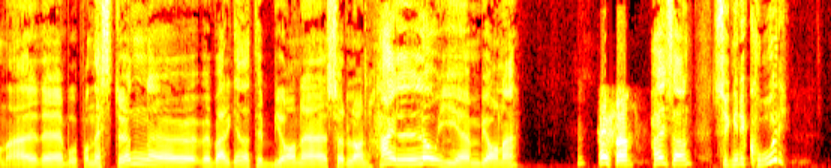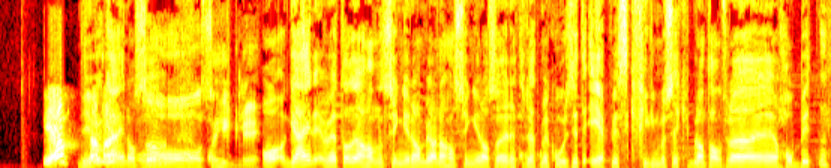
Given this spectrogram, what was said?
Han er, uh, bor på Nesttun uh, ved Bergen. etter Bjarne Sørland. Hallo Bjarne. Hei sann. Hei sann. Synger i kor. Ja, Det gjør. Geir også. Å, så hyggelig. Og Geir, vet du, han synger, han Bjarne, han synger altså rett og slett med koret sitt episk filmmusikk, annet fra eh, Hobbiten.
